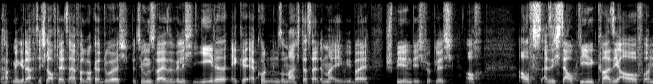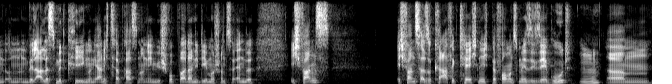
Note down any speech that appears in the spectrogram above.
habe mir gedacht, ich laufe da jetzt einfach locker durch, beziehungsweise will ich jede Ecke erkunden, so mache ich das halt immer irgendwie bei Spielen, die ich wirklich auch aufs, also ich saug die quasi auf und, und, und will alles mitkriegen und ja nichts verpassen und irgendwie schwupp war dann die Demo schon zu Ende. Ich fand's, ich fand's also grafiktechnisch, performancemäßig sehr gut. Ähm,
